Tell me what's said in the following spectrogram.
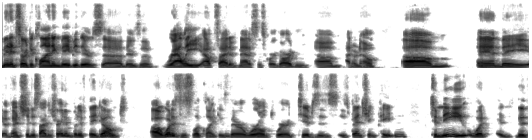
minutes are declining. Maybe there's uh, there's a rally outside of Madison Square Garden. Um, I don't know. Um, and they eventually decide to trade him. But if they don't, uh, what does this look like? Is there a world where Thibs is is benching Payton? To me, what the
